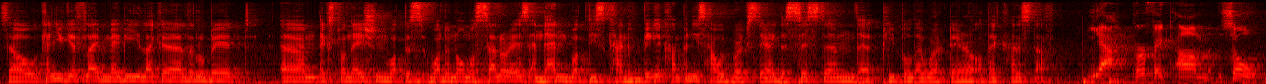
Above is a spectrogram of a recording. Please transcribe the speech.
So can you give like maybe like a little bit um, explanation what this what a normal seller is, and then what these kind of bigger companies how it works there, the system, the people that work there, all that kind of stuff. Yeah, perfect. Um, so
